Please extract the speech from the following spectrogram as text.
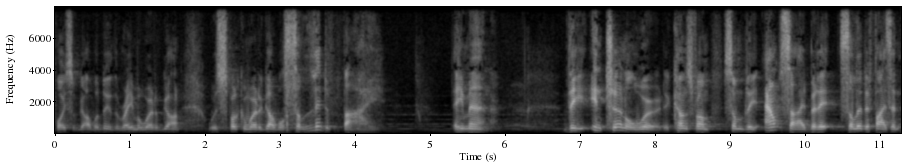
voice of God will do. The Rhema word of God, the spoken word of God will solidify. Amen. The internal word. It comes from somebody outside, but it solidifies an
